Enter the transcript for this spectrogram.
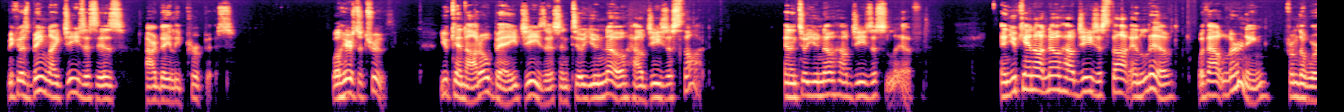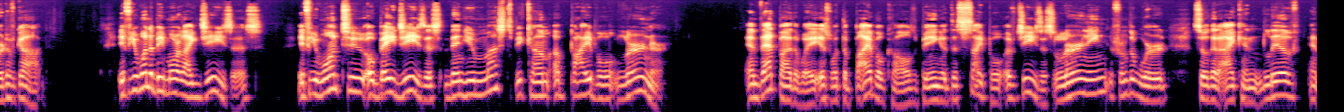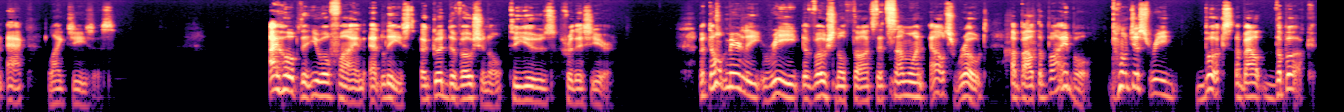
because being like Jesus is our daily purpose. Well, here's the truth you cannot obey Jesus until you know how Jesus thought and until you know how Jesus lived. And you cannot know how Jesus thought and lived without learning from the Word of God. If you want to be more like Jesus, if you want to obey Jesus, then you must become a Bible learner. And that, by the way, is what the Bible calls being a disciple of Jesus, learning from the Word so that I can live and act like Jesus. I hope that you will find at least a good devotional to use for this year. But don't merely read devotional thoughts that someone else wrote about the Bible. Don't just read books about the book.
